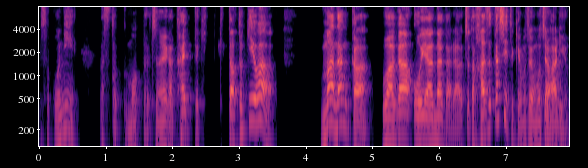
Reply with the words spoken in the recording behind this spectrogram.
そこに、まあ、ストック持ったうちの親が帰ってきたときは、まあなんか、我が親ながら、ちょっと恥ずかしいと気持ちはもちろんあるよ。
